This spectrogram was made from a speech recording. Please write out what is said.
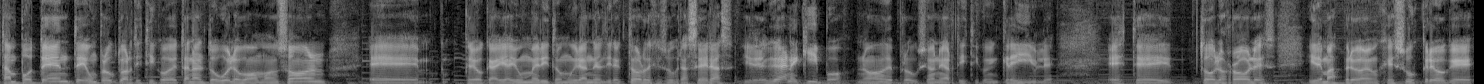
tan potente, un producto artístico de tan alto vuelo como Monzón. Eh, creo que ahí hay un mérito muy grande del director, de Jesús Braceras, y del gran equipo ¿no? de producción y artístico, increíble. Este, todos los roles y demás, pero en Jesús creo que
